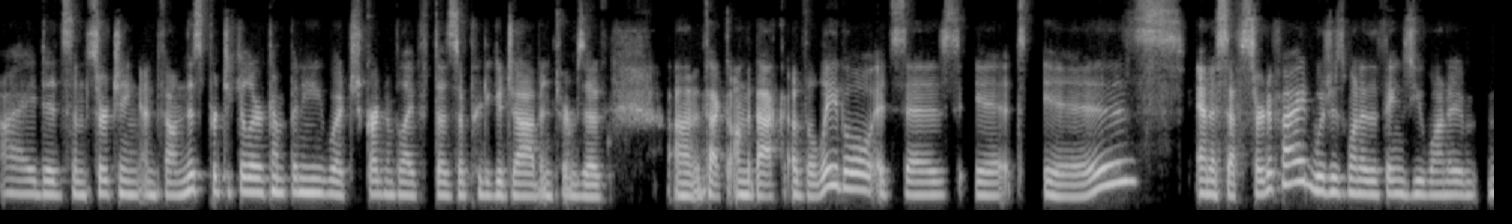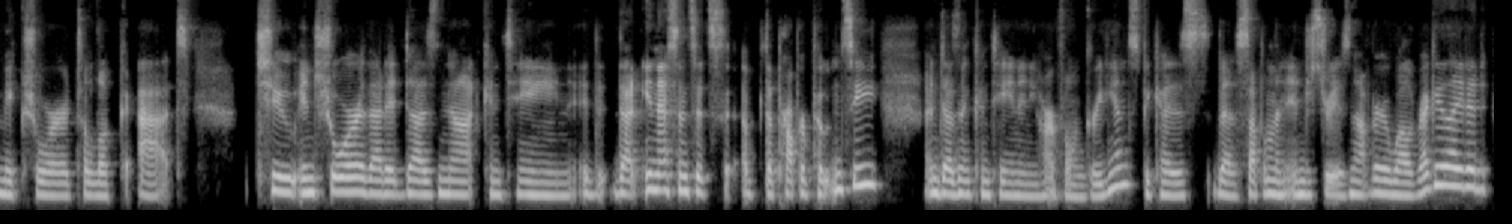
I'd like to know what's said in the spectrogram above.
I did some searching and found this particular company, which Garden of Life does a pretty good job in terms of, um, in fact, on the back of the label, it says it is NSF certified, which is one of the things you want to make sure to look at to ensure that it does not contain that in essence it's uh, the proper potency and doesn't contain any harmful ingredients because the supplement industry is not very well regulated.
